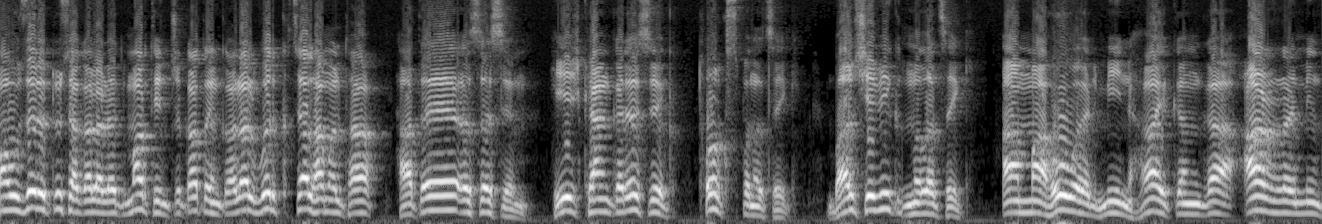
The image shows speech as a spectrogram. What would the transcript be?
մաուզերը տուսակալալ այդ մարտին ճկատեն կալալ վր քցալ համալթա հատե ըսեսեմ հիշ քան կրեսեք թորք սպնացեք բալշևիկ նլացեք ամա հովեր մին հայ կնգա արը մին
